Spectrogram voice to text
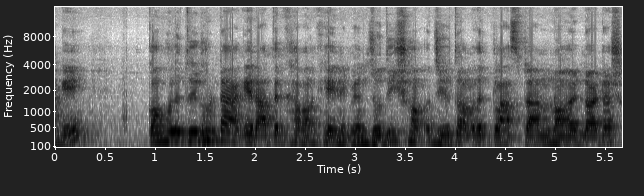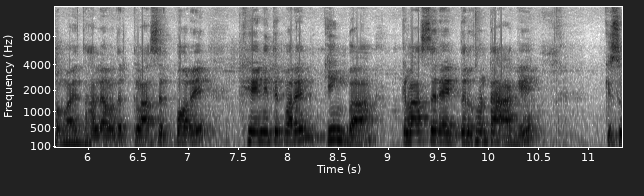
আগে কম হলে দুই ঘণ্টা আগে রাতের খাবার খেয়ে নেবেন। যদি যেহেতু আমাদের ক্লাসটা নয় নয়টার সময়, তাহলে আমাদের ক্লাসের পরে খেয়ে নিতে পারেন কিংবা ক্লাসের এক দেড় ঘণ্টা আগে কিছু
